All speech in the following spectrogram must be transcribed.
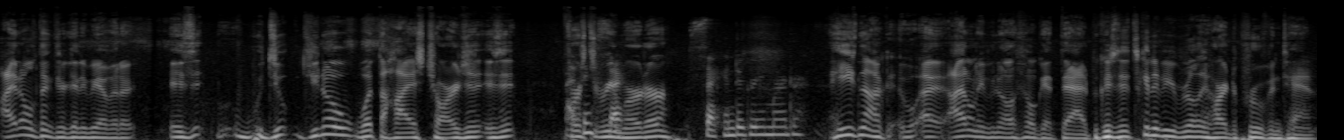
I don't think they're going to be able to. Is it? Do, do you know what the highest charge is? Is it first degree sec- murder? second degree murder He's not. I, I don't even know if he'll get that because it's going to be really hard to prove intent.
